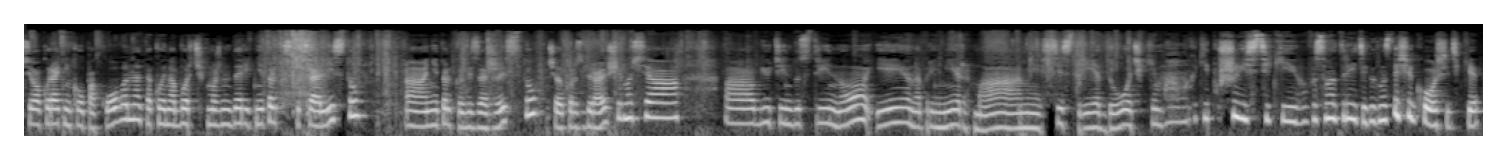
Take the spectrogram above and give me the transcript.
Все аккуратненько упаковано. Такой наборчик можно дарить не только специалисту, а, не только визажисту, человеку, разбирающемуся а, в бьюти-индустрии, но и, например, маме, сестре, дочке. Мама, какие пушистики! Посмотрите, как настоящие кошечки.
